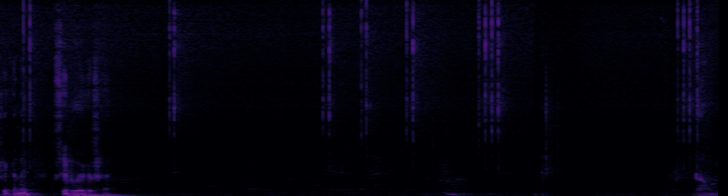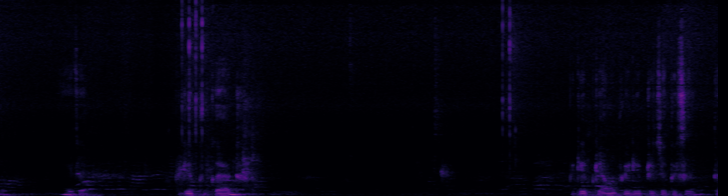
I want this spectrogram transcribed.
সেখানে সেভ হয়ে গেছে। ডাউনলোড এই যে পিডিএফ টু ক্যাড পিডিএফটি আমার পিডিএফটি জেপিসিতে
